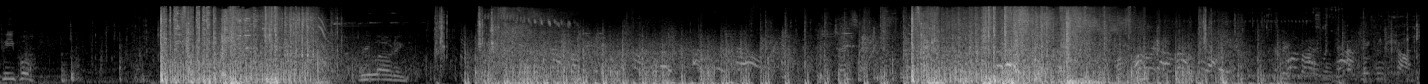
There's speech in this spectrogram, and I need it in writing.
People. Reloading. Ten seconds. I'm taking shots.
